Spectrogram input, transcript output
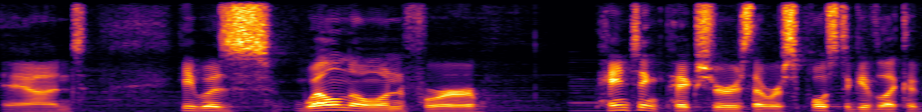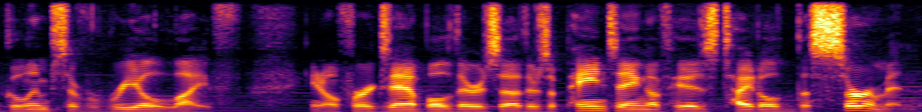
and he was well known for painting pictures that were supposed to give like a glimpse of real life. You know, for example, there's a, there's a painting of his titled The Sermon,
